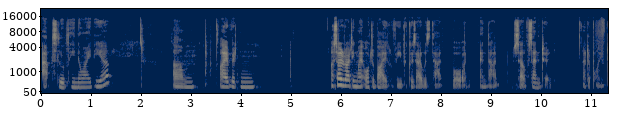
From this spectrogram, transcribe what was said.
absolutely no idea. Um, I've written. I started writing my autobiography because I was that bored and that self centered at a point.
